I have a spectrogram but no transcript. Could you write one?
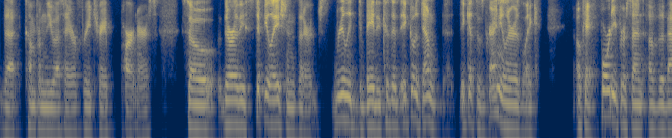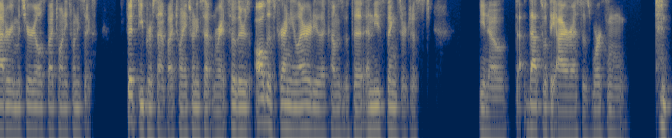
that come from the USA or free trade partners. So there are these stipulations that are just really debated because it, it goes down, it gets as granular as like, okay, 40% of the battery materials by 2026. 50% by 2027, right? So there's all this granularity that comes with it. And these things are just you know th- that's what the irs is working to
